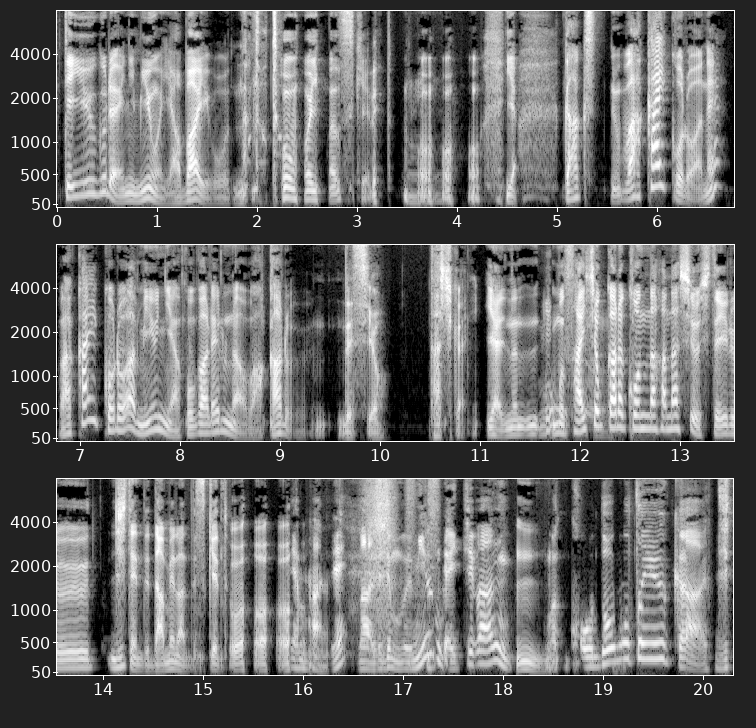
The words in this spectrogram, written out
っていうぐらいにミュンはやばい女だと思いますけれども。いや、学生、若い頃はね、若い頃はミュンに憧れるのはわかるんですよ。確かに。いや、なもう最初からこんな話をしている時点でダメなんですけど。いや、まあね。まあでも、ミュンが一番、うん。まあ、子供というか、じ、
